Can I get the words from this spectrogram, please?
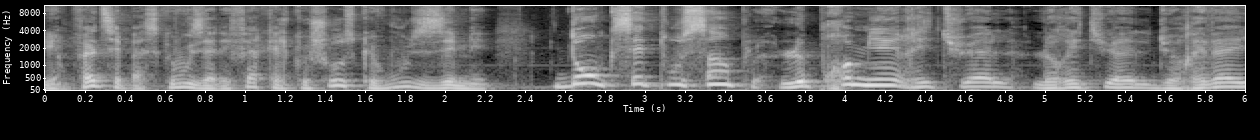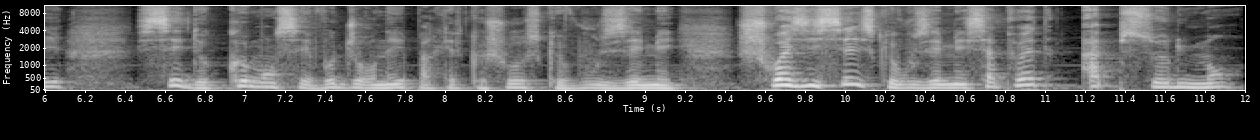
Et en fait, c'est parce que vous allez faire quelque chose que vous aimez. Donc, c'est tout simple. Le premier rituel, le rituel du réveil, c'est de commencer votre journée par quelque chose que vous aimez. Choisissez ce que vous aimez. Ça peut être absolument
